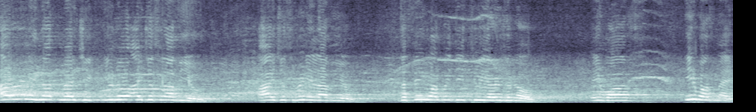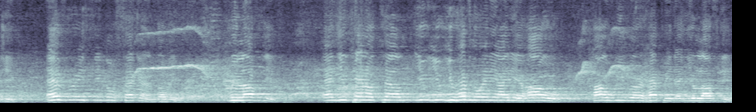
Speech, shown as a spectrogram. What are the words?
I'm really not magic. You know, I just love you. I just really love you. The thing what we did two years ago, it was, it was magic. Every single second of it. We loved it. And you cannot tell, you, you, you have no any idea how, how we were happy that you loved it.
